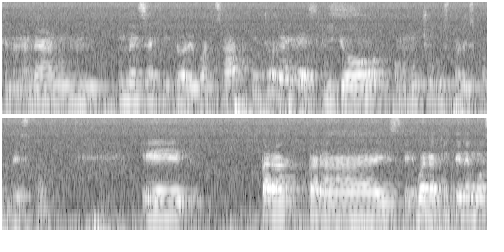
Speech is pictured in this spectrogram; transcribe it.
que me mandaran un, mensajito de WhatsApp. Y tú regresas. Y yo con mucho gusto les contesto. Eh, para, para este, bueno, aquí tenemos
